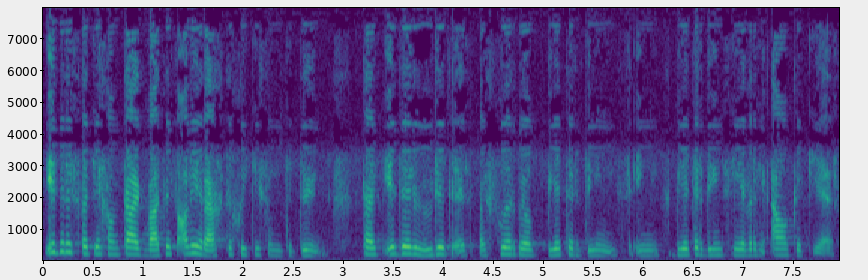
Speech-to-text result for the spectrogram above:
Eerder is wat jy gaan kyk wat is al die regte goedjies om te doen. Kyk eerder hoe dit is, byvoorbeeld beter diens en beter dienslewering elke keer.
